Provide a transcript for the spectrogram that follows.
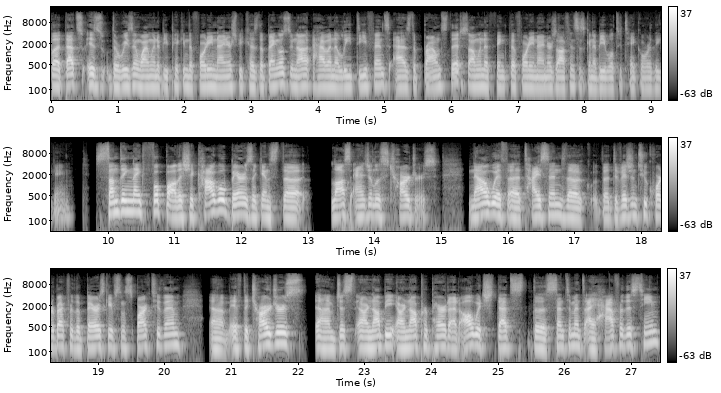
But that is the reason why I'm going to be picking the 49ers because the Bengals do not have an elite defense as the Browns did. So I'm going to think the 49ers offense is going to be able to take over the game. Sunday night football, the Chicago Bears against the Los Angeles Chargers. Now with uh, Tyson, the the Division two quarterback for the Bears, gave some spark to them. Um, if the Chargers um, just are not be are not prepared at all, which that's the sentiment I have for this team.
